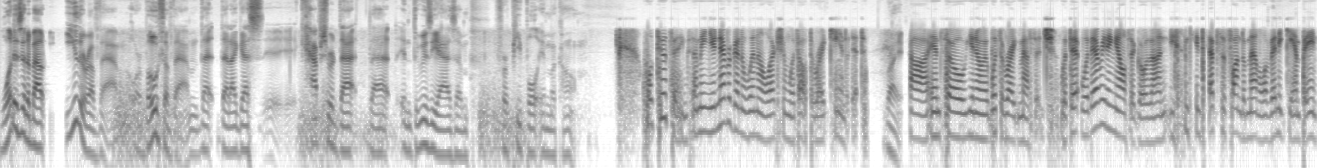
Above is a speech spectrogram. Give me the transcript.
What is it about either of them or both of them that, that I guess uh, captured that that enthusiasm for people in Macomb? Well, two things. I mean, you're never going to win an election without the right candidate. Right. Uh, and so, you know, with the right message, with it, with everything else that goes on, I mean, that's the fundamental of any campaign.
